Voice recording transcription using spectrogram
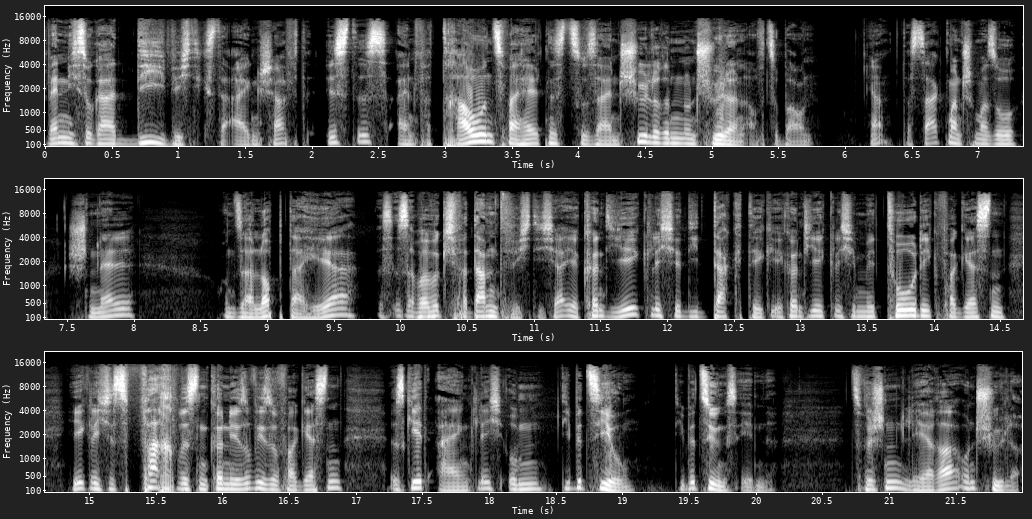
wenn nicht sogar die wichtigste Eigenschaft, ist es, ein Vertrauensverhältnis zu seinen Schülerinnen und Schülern aufzubauen. Ja, das sagt man schon mal so schnell und salopp daher. Es ist aber wirklich verdammt wichtig. Ja? Ihr könnt jegliche Didaktik, ihr könnt jegliche Methodik vergessen, jegliches Fachwissen könnt ihr sowieso vergessen. Es geht eigentlich um die Beziehung, die Beziehungsebene zwischen Lehrer und Schüler,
